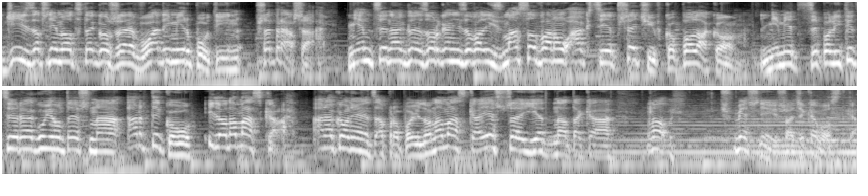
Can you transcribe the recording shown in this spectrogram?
Dziś zaczniemy od tego, że Władimir Putin przeprasza. Niemcy nagle zorganizowali zmasowaną akcję przeciwko Polakom. Niemieccy politycy reagują też na artykuł Ilona Maska. A na koniec, a propos Ilona Maska, jeszcze jedna taka, no, śmieszniejsza ciekawostka.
